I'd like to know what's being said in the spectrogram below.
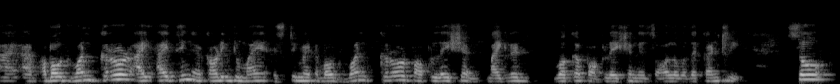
I, about one crore, I, I think according to my estimate, about one crore population, migrant worker population is all over the country. So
